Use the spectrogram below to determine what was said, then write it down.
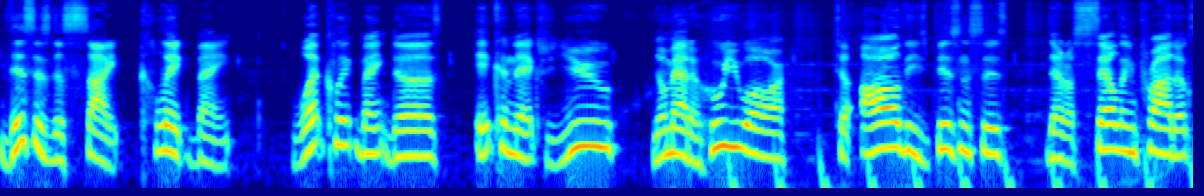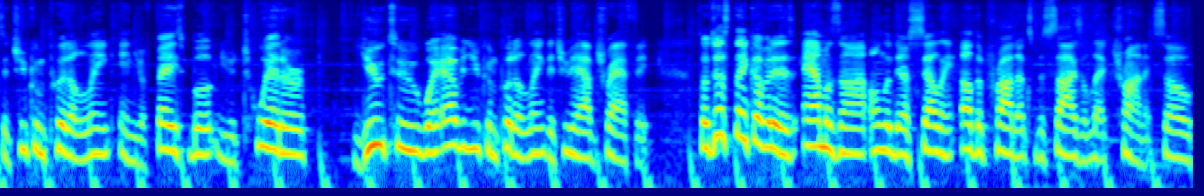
This is the site, ClickBank. What ClickBank does, it connects you, no matter who you are, to all these businesses that are selling products that you can put a link in your Facebook, your Twitter, YouTube, wherever you can put a link that you have traffic. So just think of it as Amazon, only they're selling other products besides electronics. So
